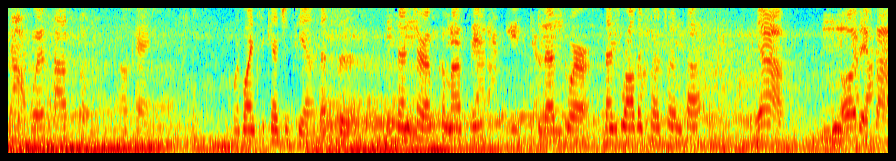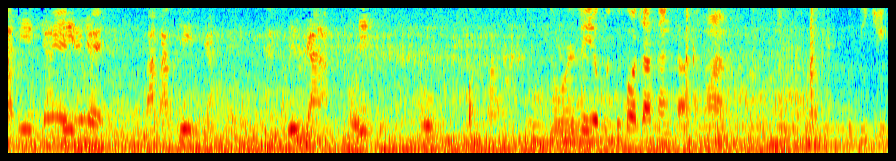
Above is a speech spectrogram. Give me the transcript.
Now, where past of Okay. We're going to Kejitia. That's the center of Kumasi. So that's where that's where all the church are stop. Yeah, all the cars. So we're See, just you see culture center. One. You see G.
